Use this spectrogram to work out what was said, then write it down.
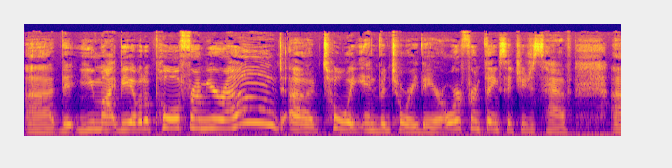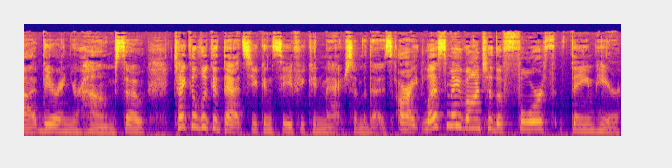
uh, that you might be able to pull from your own uh, toy inventory there, or from things that you just have uh, there in your home. So take a look at that so you can see if you can match some of those. All right, let's move on to the fourth theme here.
